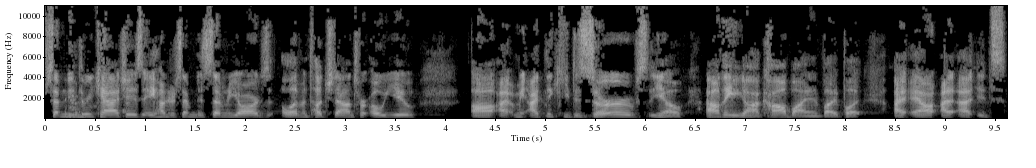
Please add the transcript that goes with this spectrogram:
73 catches, 877 yards, 11 touchdowns for OU. Uh, I mean, I think he deserves. You know, I don't think he got a combine invite, but I, I, I it's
